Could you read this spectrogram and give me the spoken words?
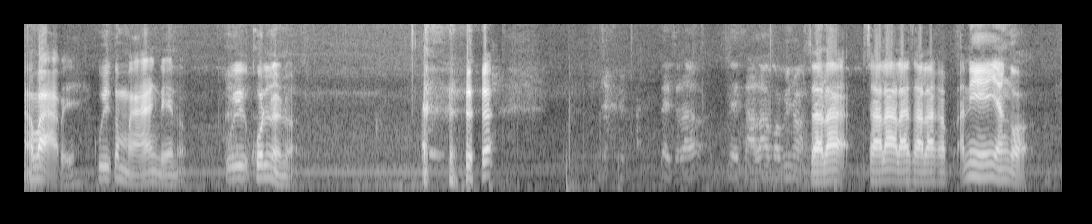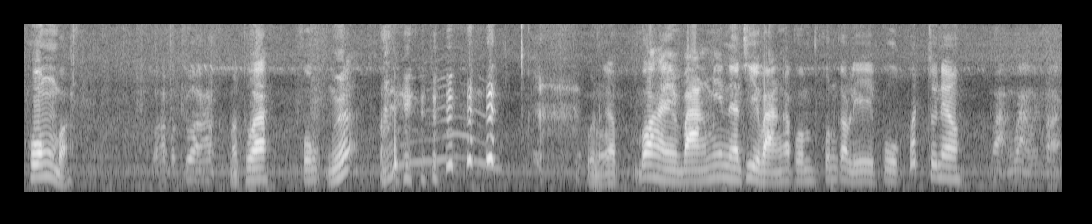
อาว่าไป คุยกับหมาอย่างเดียวเนาะคุยกับคนเลยเนาะ ได้สาระได้สาระป่ะพี่น้องสาระสาระหลายสาระครับ อันนี้หยังก็พงบ่ครับบักตัวครับมักทั่วพงเงื้อ คุณครับบ่ให้วางมีเนื้อที่วางครับผมคนเกาหลีปลูกปัดซุแนว ว่างว่างไม่ว่าง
